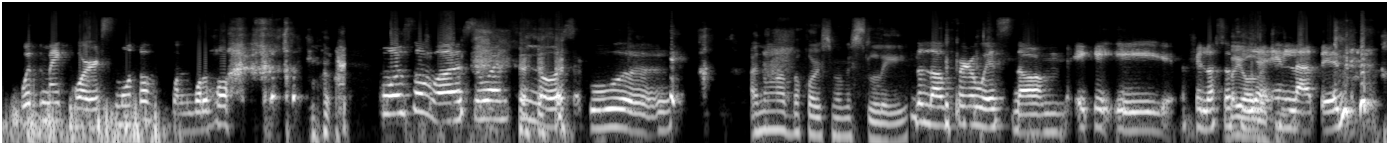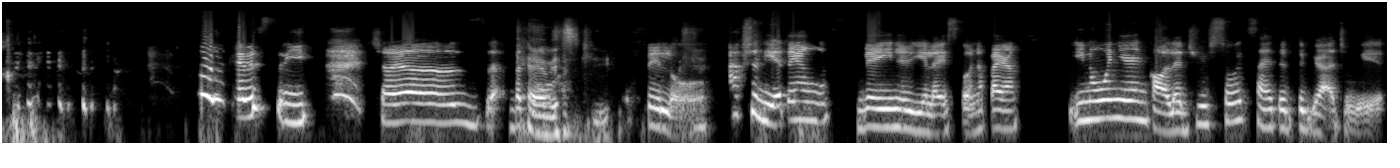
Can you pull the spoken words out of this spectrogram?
with my course, most of, most of us went to law school. Ano nga ba course mo, Miss Lay? The Love for Wisdom, aka Philosophia Biology. in Latin. Chemistry. Charles, but no, Chemistry. philo. Actually, ito yung very na-realize ko na parang, you know, when you're in college, you're so excited to graduate.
